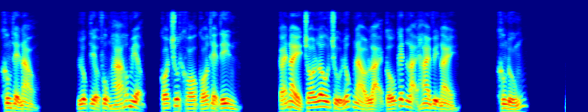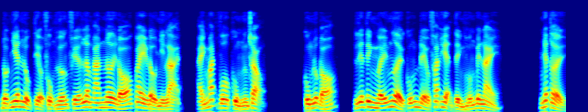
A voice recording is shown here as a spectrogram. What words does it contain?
Không thể nào. Lục tiểu phụng há hốc miệng, có chút khó có thể tin. Cái này cho lâu chủ lúc nào lại cấu kết lại hai vị này? Không đúng. Đột nhiên lục tiểu phụng hướng phía lâm an nơi đó quay đầu nhìn lại, ánh mắt vô cùng ngưng trọng cùng lúc đó, liên tinh mấy người cũng đều phát hiện tình huống bên này. Nhất thời,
